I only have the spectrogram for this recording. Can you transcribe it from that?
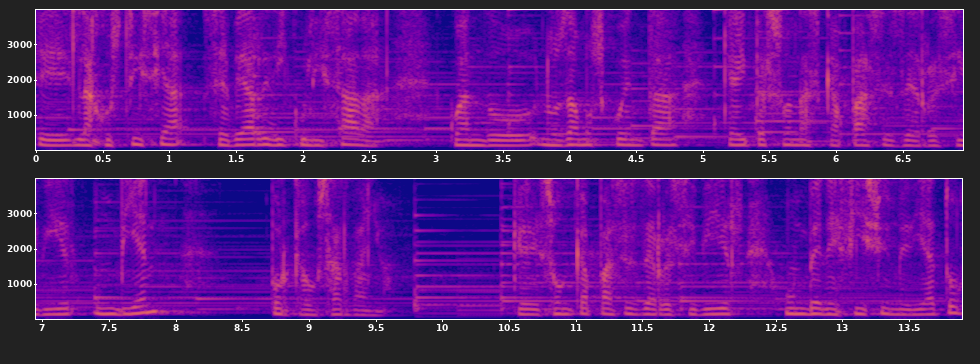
eh, la justicia se vea ridiculizada cuando nos damos cuenta que hay personas capaces de recibir un bien por causar daño que son capaces de recibir un beneficio inmediato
